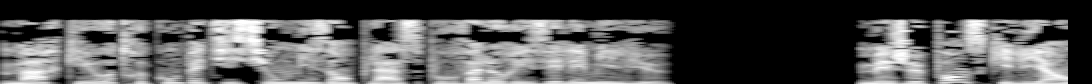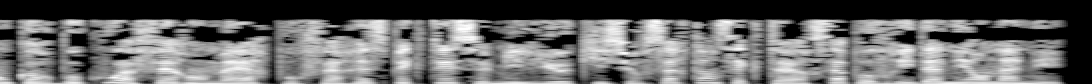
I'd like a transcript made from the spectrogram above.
marques et autres compétitions mises en place pour valoriser les milieux. Mais je pense qu'il y a encore beaucoup à faire en mer pour faire respecter ce milieu qui sur certains secteurs s'appauvrit d'année en année.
